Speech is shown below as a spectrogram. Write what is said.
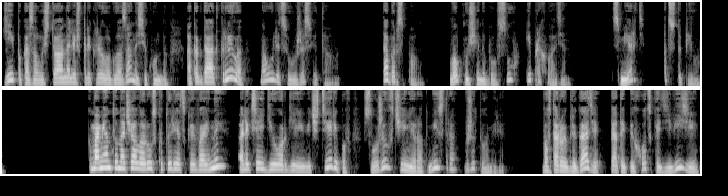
Ей показалось, что она лишь прикрыла глаза на секунду, а когда открыла, на улице уже светало. Табор спал. Лоб мужчины был сух и прохладен. Смерть отступила. К моменту начала русско-турецкой войны Алексей Георгиевич Терепов служил в чине ратмистра в Житомире. Во второй бригаде 5-й пехотской дивизии,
